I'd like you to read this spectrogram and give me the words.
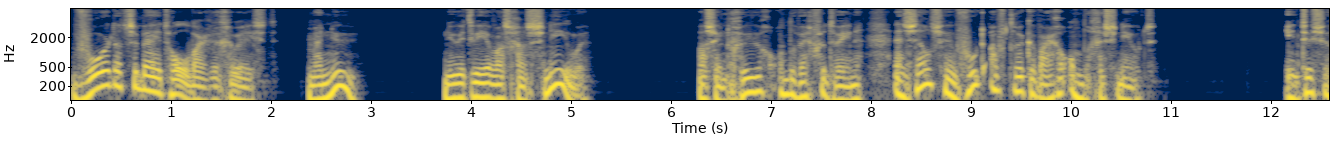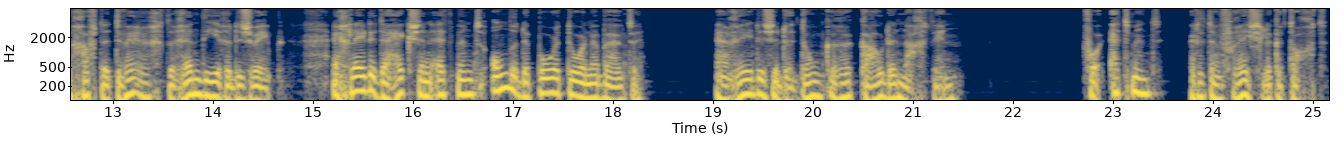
voordat ze bij het hol waren geweest. Maar nu, nu het weer was gaan sneeuwen, was hun geur onderweg verdwenen en zelfs hun voetafdrukken waren ondergesneeuwd. Intussen gaf de dwerg de rendieren de zweep en gleden de heks en Edmund onder de poort door naar buiten en reden ze de donkere, koude nacht in. Voor Edmund werd het een vreselijke tocht,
